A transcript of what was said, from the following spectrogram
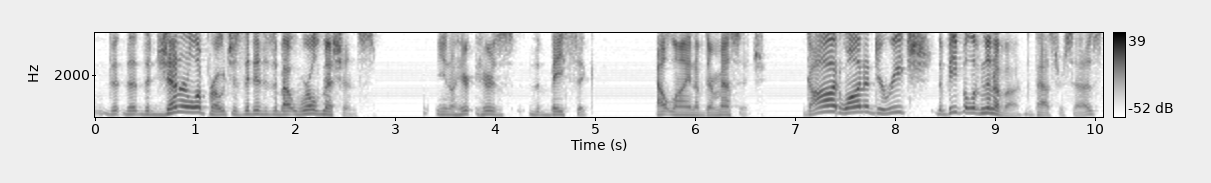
the, the, the general approach is that it is about world missions. You know, here, here's the basic outline of their message God wanted to reach the people of Nineveh, the pastor says.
